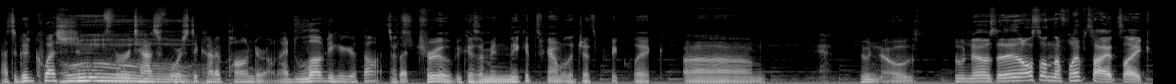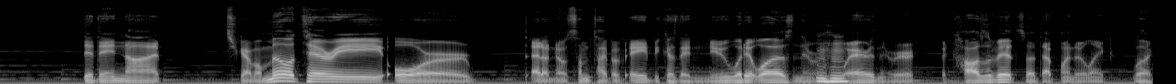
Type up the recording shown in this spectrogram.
That's a good question for a task force to kind of ponder on. I'd love to hear your thoughts, That's but true because I mean they could scramble the jets pretty quick. Um, who knows? Who knows? And then also on the flip side, it's like, did they not scramble military or I don't know some type of aid because they knew what it was and they were Mhm. aware and they were the cause of it. So at that point, they're like, look,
